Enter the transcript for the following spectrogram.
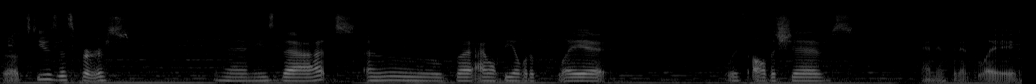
So let's use this first. And then use that. Oh, but I won't be able to play it with all the shivs and infinite blade.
